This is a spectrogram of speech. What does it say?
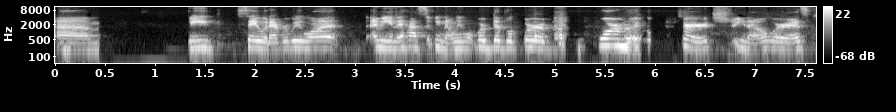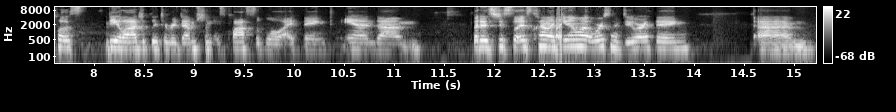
um, we say whatever we want. I mean, it has to. You know, we, we're biblical. We're a formed right. church. You know, we're as close theologically to redemption as possible. I think, and um, but it's just it's kind of like you know what we're just gonna do our thing. Um,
